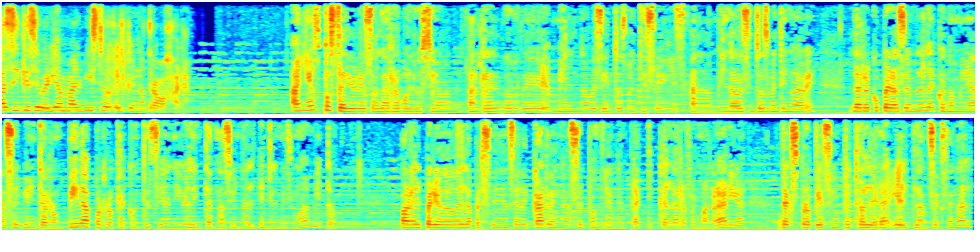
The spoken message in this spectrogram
así que se vería mal visto el que no trabajara. Años posteriores a la revolución, alrededor de 1926 a 1929, la recuperación de la economía se vio interrumpida por lo que acontecía a nivel internacional en el mismo ámbito. Para el periodo de la presidencia de Cárdenas se pondrían en práctica la reforma agraria, la expropiación petrolera y el plan sexenal.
